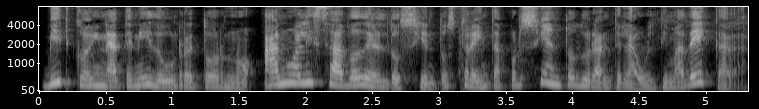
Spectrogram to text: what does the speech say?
Bitcoin ha tenido un retorno anualizado del 230% durante la última década,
